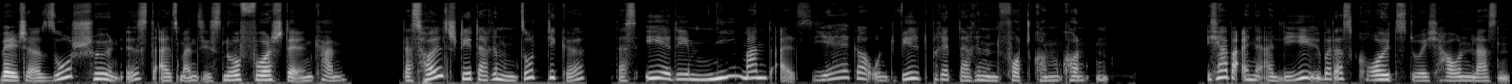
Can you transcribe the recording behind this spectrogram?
welcher so schön ist, als man sich's nur vorstellen kann. Das Holz steht darinnen so dicke, dass ehedem niemand als Jäger und Wildbrett darinnen fortkommen konnten. Ich habe eine Allee über das Kreuz durchhauen lassen,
